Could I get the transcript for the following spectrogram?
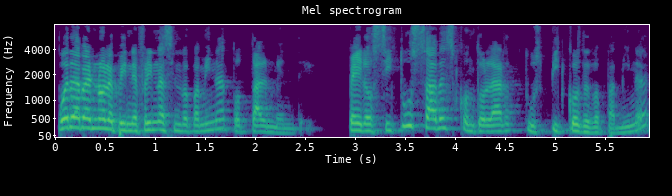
¿Puede haber norepinefrina sin dopamina? Totalmente. Pero si tú sabes controlar tus picos de dopamina,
